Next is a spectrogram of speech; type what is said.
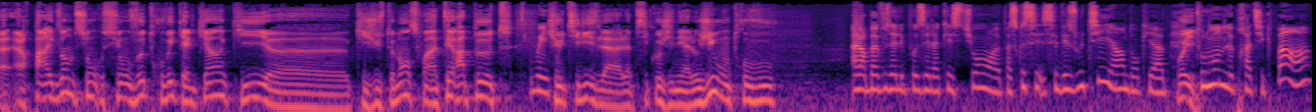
Euh, alors, par exemple, si on, si on veut trouver quelqu'un qui, euh, qui justement soit un thérapeute Oui. qui utilise la, la psychogénéalogie, où on trouve où? Alors, bah, vous allez poser la question, euh, parce que c'est des outils, hein, donc y a, Oui. tout le monde ne le pratique pas. hein.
